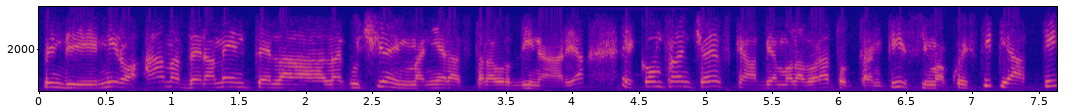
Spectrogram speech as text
Quindi Miro ama veramente la, la cucina in maniera straordinaria e con Francesca abbiamo lavorato tantissimo a questi piatti,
